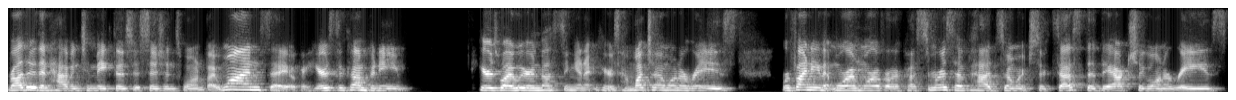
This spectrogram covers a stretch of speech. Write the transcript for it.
rather than having to make those decisions one by one, say, okay, here's the company, here's why we're investing in it, here's how much I want to raise. We're finding that more and more of our customers have had so much success that they actually want to raise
